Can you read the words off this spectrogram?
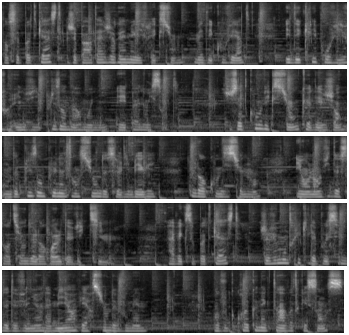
Dans ce podcast, je partagerai mes réflexions, mes découvertes et des clés pour vivre une vie plus en harmonie et épanouissante. J'ai cette conviction que les gens ont de plus en plus l'intention de se libérer de leur conditionnement et ont l'envie de sortir de leur rôle de victime. Avec ce podcast, je veux montrer qu'il est possible de devenir la meilleure version de vous-même en vous reconnectant à votre essence,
